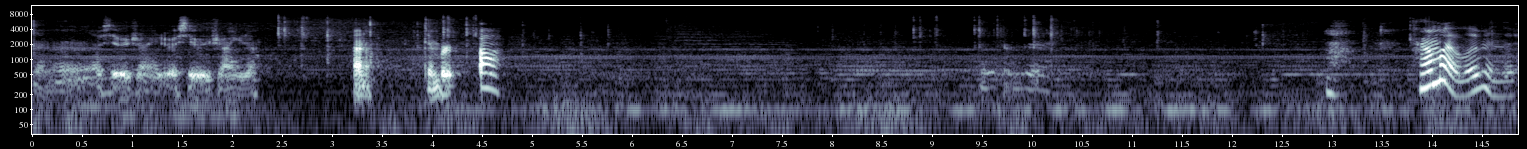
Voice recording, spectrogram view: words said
No, no, no, I see what you're trying to do. I see what you're trying to do. Oh no. Timber. Ah. How am I living this?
